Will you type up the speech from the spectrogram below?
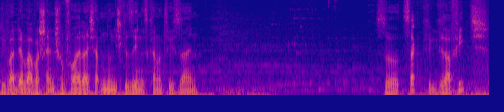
Die war, der war wahrscheinlich schon vorher da. Ich habe ihn nur nicht gesehen. Das kann natürlich sein. So, zack. Graphit.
